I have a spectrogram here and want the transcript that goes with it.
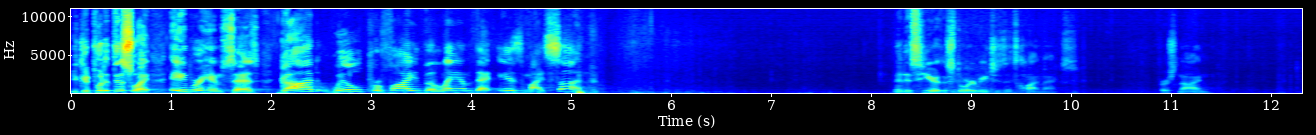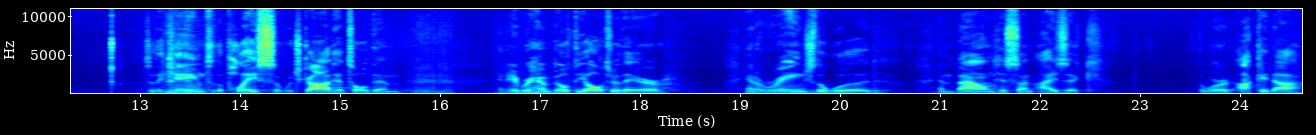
You could put it this way Abraham says, God will provide the lamb that is my son. And it is here the story reaches its climax. Verse 9. So they came to the place of which God had told them, and Abraham built the altar there and arranged the wood and bound his son Isaac, the word Akedah,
